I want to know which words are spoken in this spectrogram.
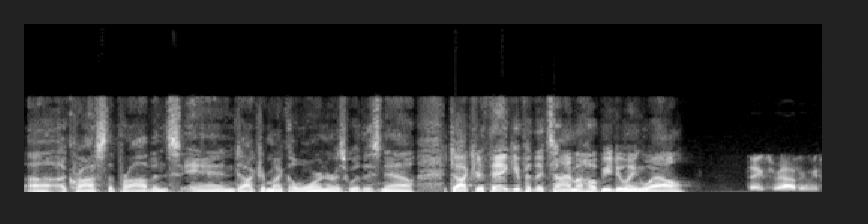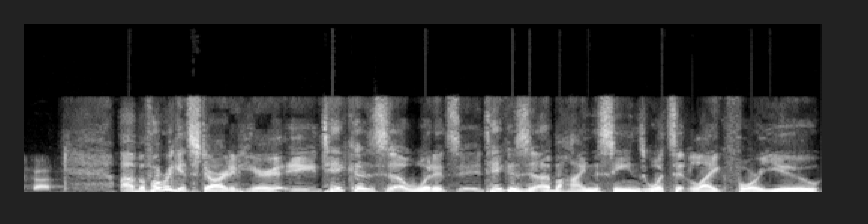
uh, across the province. And Dr. Michael Warner is with us now. Doctor, thank you for the time. I hope you're doing well. Thanks for having me, Scott. Uh, before we get started here, take us uh, what it's take us uh, behind the scenes. What's it like for you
